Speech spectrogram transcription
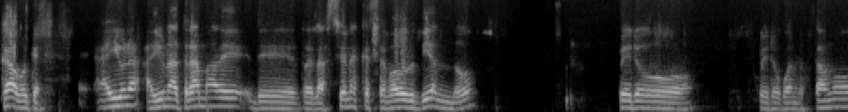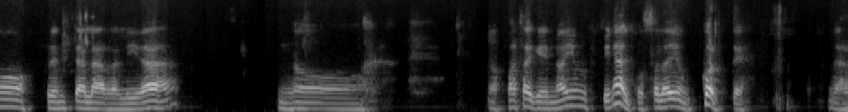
Claro, porque hay una, hay una trama de, de relaciones que se va urdiendo, pero, pero cuando estamos frente a la realidad, no nos pasa que no hay un final, pues solo hay un corte. La,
